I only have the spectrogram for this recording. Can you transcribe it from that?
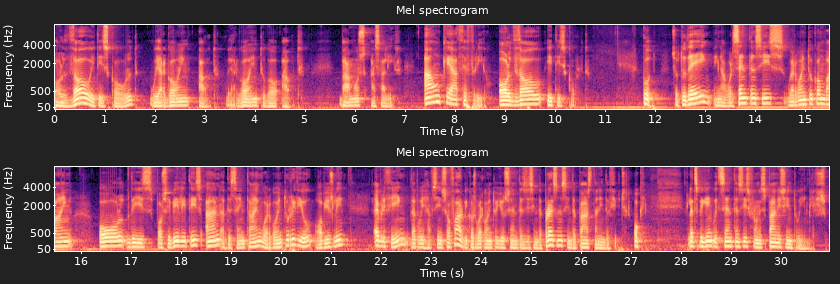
Although it is cold, we are going out. We are going to go out. Vamos a salir. aunque hace frío, although it is cold. Good. So today, in our sentences, we're going to combine all these possibilities and at the same time, we're going to review, obviously, everything that we have seen so far because we're going to use sentences in the present, in the past, and in the future. Okay. Let's begin with sentences from Spanish into English.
